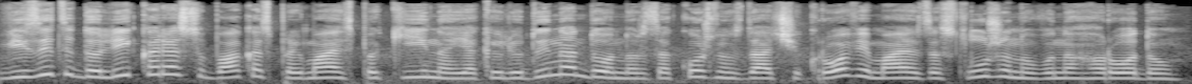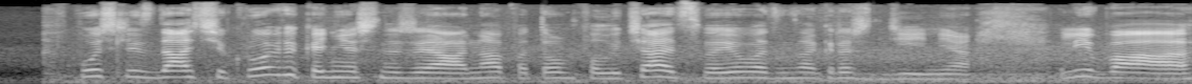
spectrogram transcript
Візити до лікаря собака сприймає спокійно, як і людина-донор за кожну здачу крові має заслужену винагороду. После сдачи крови, конечно же, она потом получает свое вознаграждение. Либо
